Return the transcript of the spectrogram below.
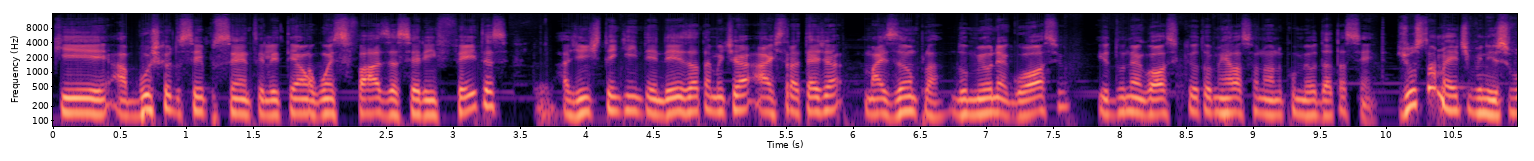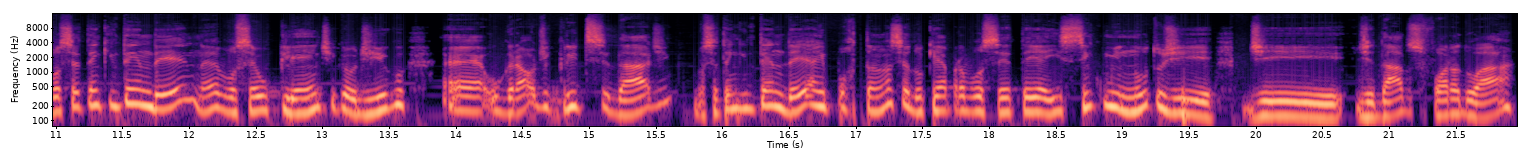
que a busca do 100% ele tem algumas fases a serem feitas, a gente tem que entender exatamente a, a estratégia mais ampla do meu negócio e do negócio que eu estou me relacionando com o meu data center. Justamente, Vinícius, você tem que entender, né? Você, o cliente que eu digo, é, o grau de criticidade, você tem que entender a importância do que é para você ter aí cinco minutos de, de, de dados fora do ar,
